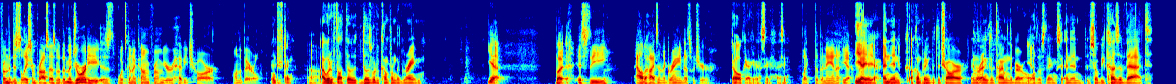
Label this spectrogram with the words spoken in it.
from the distillation process, but the majority is what's going to come from your heavy char on the barrel. Interesting. Uh, I would have thought those, those would have come from the grain. Yeah, but it's the aldehydes in the grain. That's what you're Oh, okay. Okay. I see. I see. like the banana. Yeah, Yeah, yeah, yeah. And then accompanying with the char and the length of time in the barrel, all those things. And then, so because of that,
